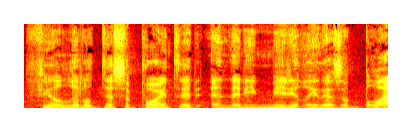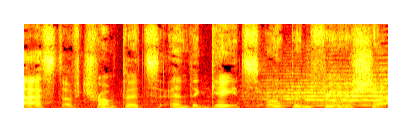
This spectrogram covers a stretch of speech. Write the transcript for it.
feel a little disappointed. And then immediately there's a blast of trumpets, and the gates open for your ship.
